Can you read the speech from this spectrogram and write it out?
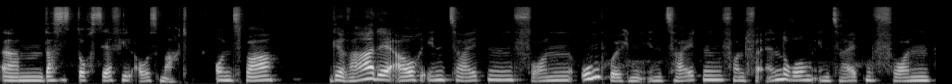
ähm, dass es doch sehr viel ausmacht. Und zwar gerade auch in Zeiten von Umbrüchen, in Zeiten von Veränderung, in Zeiten von,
